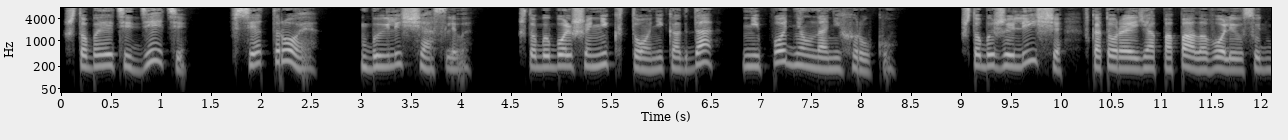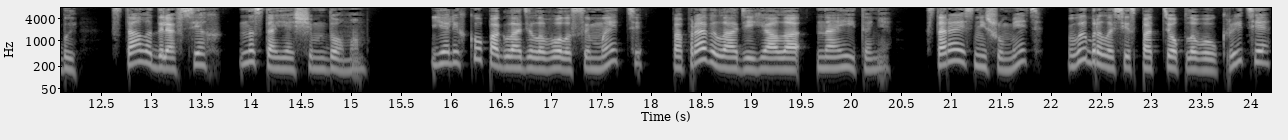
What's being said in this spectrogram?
чтобы эти дети, все трое, были счастливы, чтобы больше никто никогда не поднял на них руку, чтобы жилище, в которое я попала волею судьбы, стало для всех настоящим домом. Я легко погладила волосы Мэтти, Поправила одеяло на Итане. Стараясь не шуметь, выбралась из-под теплого укрытия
